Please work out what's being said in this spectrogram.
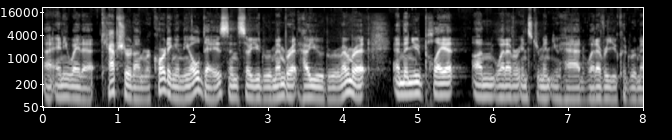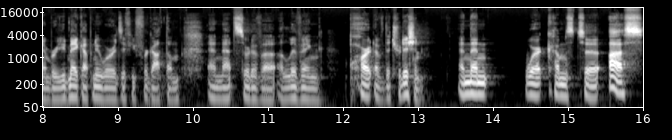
uh, any way to capture it on recording in the old days. And so you'd remember it how you would remember it. And then you'd play it on whatever instrument you had, whatever you could remember. You'd make up new words if you forgot them. And that's sort of a, a living part of the tradition. And then where it comes to us,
